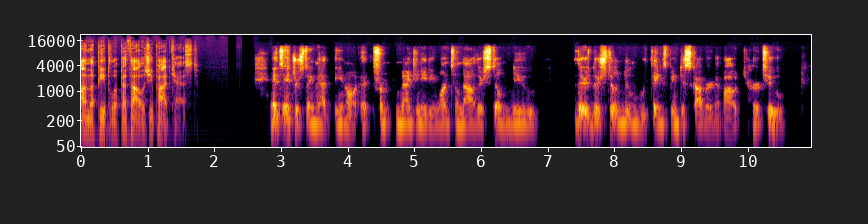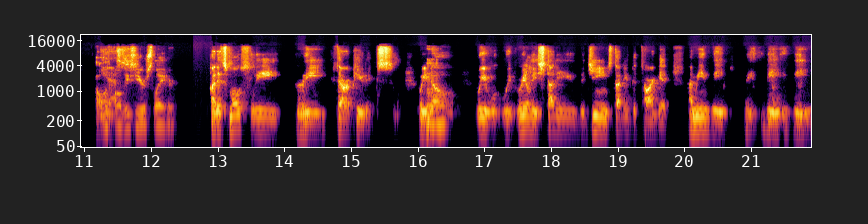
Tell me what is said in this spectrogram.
on the People of Pathology podcast. It's interesting that you know from 1981 till now, there's still new there, there's still new things being discovered about HER2, all, Yes. all these years later. but it's mostly the therapeutics. We Mhm. know we we really study the gene, study the target. I mean the the, the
